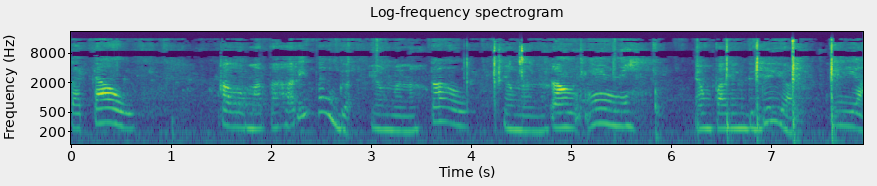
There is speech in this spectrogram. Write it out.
Gak tahu. Kalau matahari tahu gak yang mana? Tahu. Yang mana? Yang ini. Yang paling gede ya? Iya.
